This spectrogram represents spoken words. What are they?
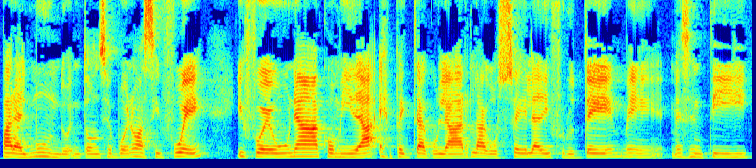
para el mundo. Entonces, bueno, así fue. Y fue una comida espectacular, la gocé, la disfruté, me, me sentí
